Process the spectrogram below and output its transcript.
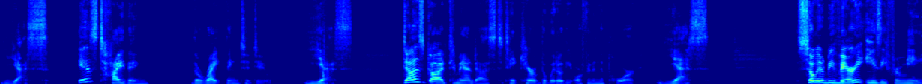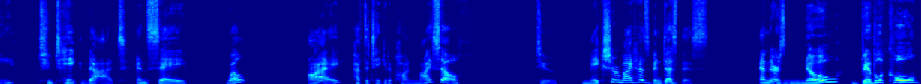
Yes. Is tithing the right thing to do? Yes. Does God command us to take care of the widow, the orphan, and the poor? Yes. So it would be very easy for me to take that and say, well, I have to take it upon myself to make sure my husband does this. And there's no biblical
